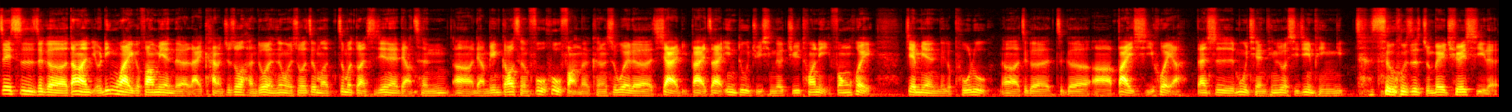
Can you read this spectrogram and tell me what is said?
这次这个当然有另外一个方面的来看，就是说很多人认为说这么这么短时间内两层啊两边高层互互访呢，可能是为了下礼拜在印度举行的 G20 峰会见面那个铺路，呃这个这个啊拜习会啊，但是目前听说习近平似乎是准备缺席了，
